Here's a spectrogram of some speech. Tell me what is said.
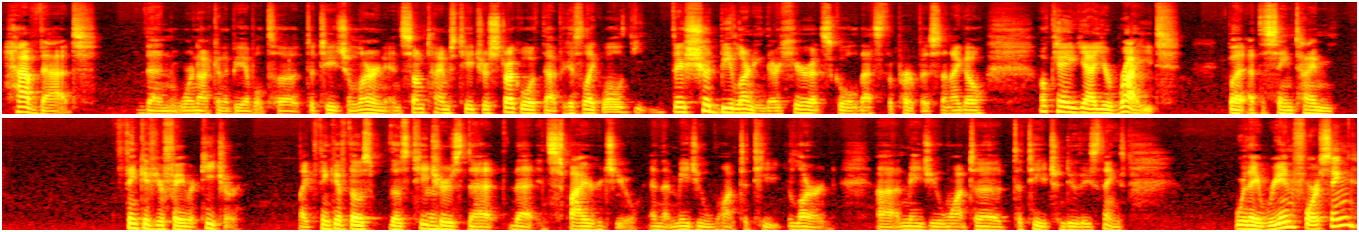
have that, then we're not going to be able to to teach and learn. And sometimes teachers struggle with that because, like, well, they should be learning. They're here at school. That's the purpose. And I go, okay, yeah, you're right, but at the same time, think of your favorite teacher like think of those those hmm. teachers mm-hmm. that that inspired you and that made you want to learn uh, and made you want to to teach and do these things were they reinforcing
